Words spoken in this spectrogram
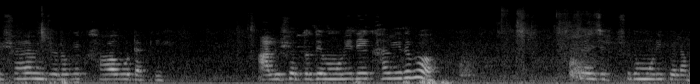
বিষয় আমি জোরোকে খাওয়াবোটা কি? আলু সেদ্ধ দিয়ে মুড়ি দিয়ে খাইয়ে দেবো? এই যে, শুধু মুড়ি পেলাম।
